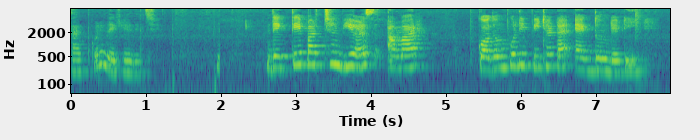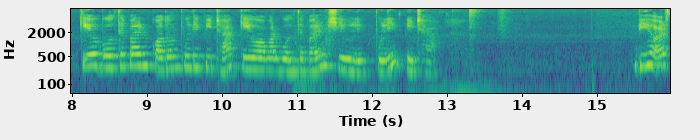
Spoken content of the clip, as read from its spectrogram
সার্ভ করে দেখিয়ে দিচ্ছি। দেখতেই পাচ্ছেন ভিউয়ার্স আমার কদমপুলি পিঠাটা একদম রেডি কেউ বলতে পারেন কদমপুলি পিঠা, কেউ আবার বলতে পারেন শিউলি পুলি পিঠা। ভিউয়ার্স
